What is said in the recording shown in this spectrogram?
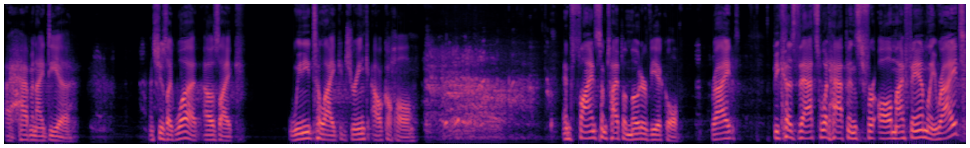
I have an idea. And she was like, What? I was like, we need to like drink alcohol and find some type of motor vehicle, right? Because that's what happens for all my family, right?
